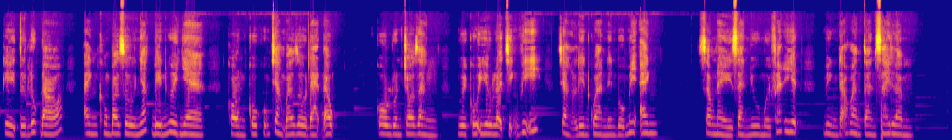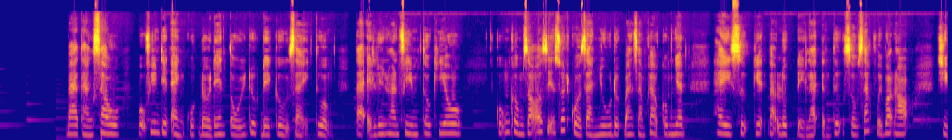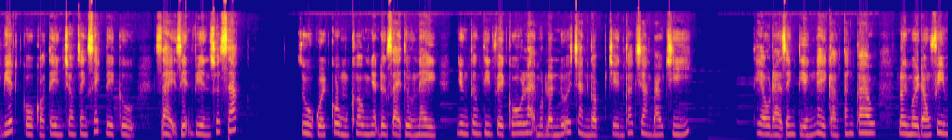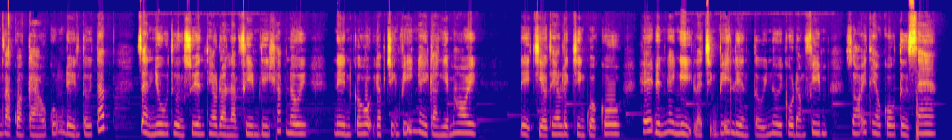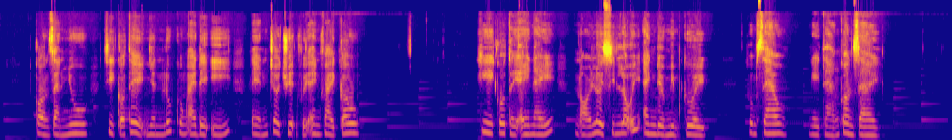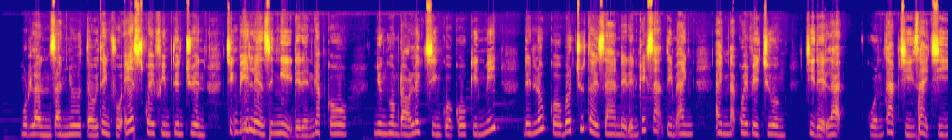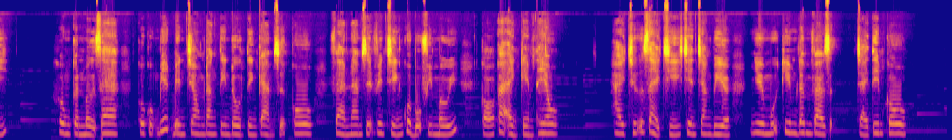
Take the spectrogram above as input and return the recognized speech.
Kể từ lúc đó, anh không bao giờ nhắc đến người nhà, còn cô cũng chẳng bao giờ đả động. Cô luôn cho rằng người cô yêu là Trịnh Vĩ, chẳng liên quan đến bố mẹ anh. Sau này Giản Nhu mới phát hiện mình đã hoàn toàn sai lầm. Ba tháng sau, bộ phim điện ảnh Cuộc đời đen tối được đề cử giải thưởng tại Liên hoan phim Tokyo. Cũng không rõ diễn xuất của Giản Nhu được ban giám khảo công nhận hay sự kiện bạo lực để lại ấn tượng sâu sắc với bọn họ. Chỉ biết cô có tên trong danh sách đề cử giải diễn viên xuất sắc. Dù cuối cùng không nhận được giải thưởng này, nhưng thông tin về cô lại một lần nữa tràn ngập trên các trang báo chí. Theo đà danh tiếng ngày càng tăng cao, lời mời đóng phim và quảng cáo cũng đến tới tấp. Giản Nhu thường xuyên theo đoàn làm phim đi khắp nơi, nên cơ hội gặp Trịnh Vĩ ngày càng hiếm hoi. Để chiều theo lịch trình của cô, hết đến ngày nghỉ là Trịnh Vĩ liền tới nơi cô đóng phim, dõi theo cô từ xa. Còn Giản Nhu chỉ có thể nhân lúc không ai để ý, lén trò chuyện với anh vài câu. Khi cô thấy ấy nấy, nói lời xin lỗi anh đều mỉm cười. Không sao, ngày tháng còn dài. Một lần Giàn Như tới thành phố S quay phim tuyên truyền, Trịnh Vĩ liền xin nghỉ để đến gặp cô. Nhưng hôm đó lịch trình của cô kín mít, đến lúc cô bớt chút thời gian để đến khách sạn tìm anh, anh đã quay về trường, chỉ để lại cuốn tạp chí giải trí. Không cần mở ra, cô cũng biết bên trong đăng tin đồn tình cảm giữa cô và nam diễn viên chính của bộ phim mới, có cả ảnh kèm theo. Hai chữ giải trí trên trang bìa như mũi kim đâm vào trái tim cô.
